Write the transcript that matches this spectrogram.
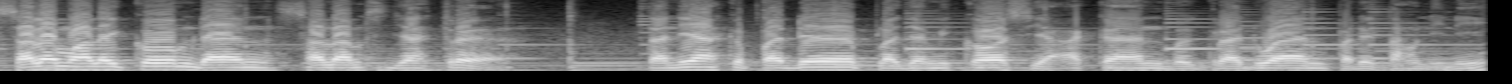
Assalamualaikum dan salam sejahtera. Tahniah kepada pelajar MIKOS yang akan bergraduan pada tahun ini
